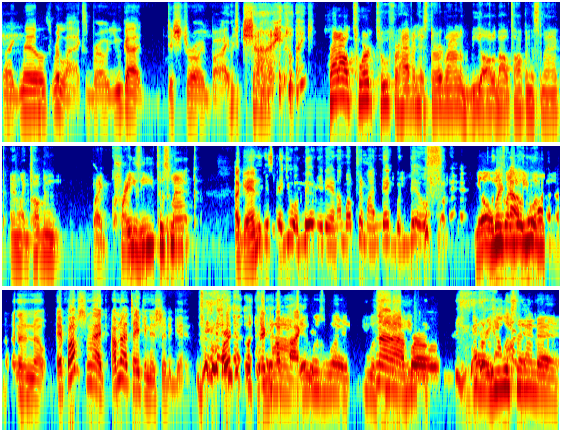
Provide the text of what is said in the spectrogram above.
Like Mills, relax, bro. You got destroyed by Shine. like Shout out Twerk too for having his third round and be all about talking to Smack and like talking like crazy to Smack. again. You said you a millionaire and I'm up to my neck with bills. Yo, he's Wait, like, no, yo, you a no, no, no, no, no. If I'm Smack, I'm not taking this shit again. First of all, check my nah, it was what he was Nah, saying. He- bro. Or he was saying that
